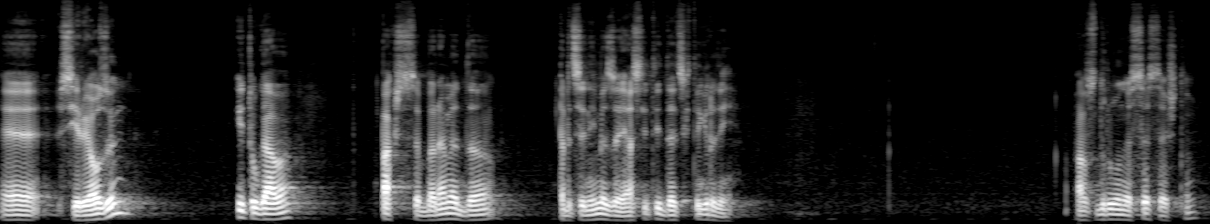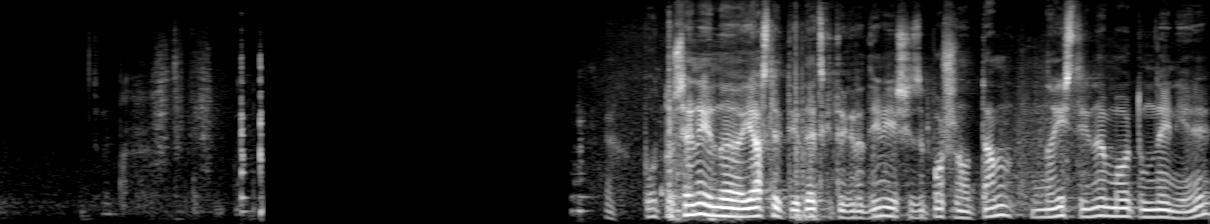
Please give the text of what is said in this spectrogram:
е сериозен и тогава пак ще се събереме да прецениме за яслите и детските градини. Аз друго не се сещам. По отношение на яслите и детските градини, ще започна от там. Наистина, моето мнение е,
